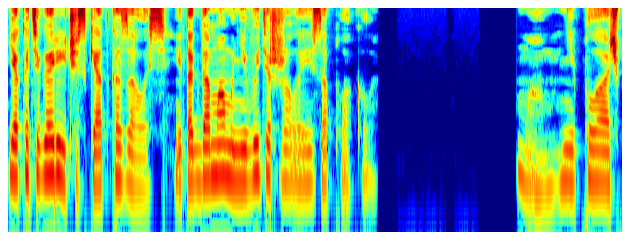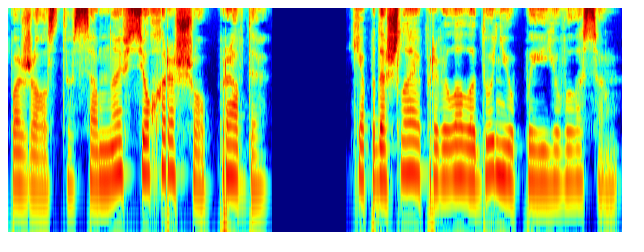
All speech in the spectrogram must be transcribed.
Я категорически отказалась, и тогда мама не выдержала и заплакала. «Мам, не плачь, пожалуйста, со мной все хорошо, правда». Я подошла и провела ладонью по ее волосам.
